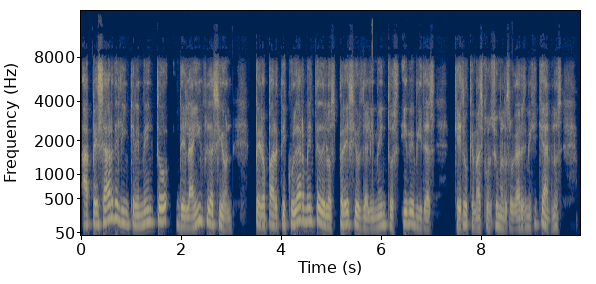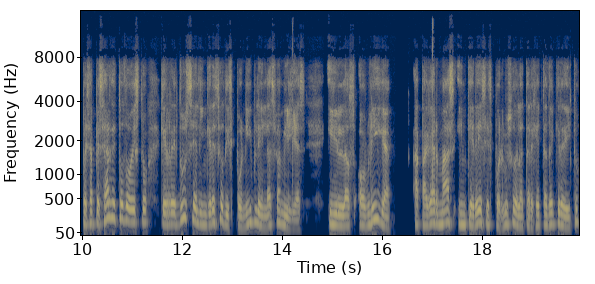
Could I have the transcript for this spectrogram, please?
a pesar del incremento de la inflación, pero particularmente de los precios de alimentos y bebidas, que es lo que más consumen los hogares mexicanos, pues a pesar de todo esto que reduce el ingreso disponible en las familias y los obliga a pagar más intereses por el uso de la tarjeta de crédito,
